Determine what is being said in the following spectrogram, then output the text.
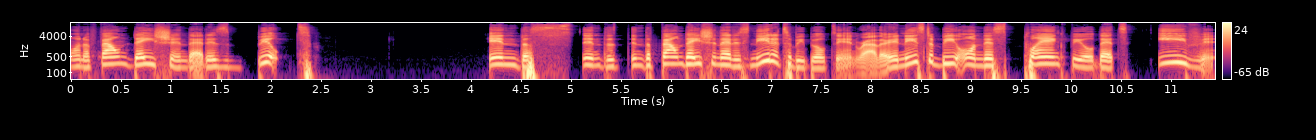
on a foundation that is built in the in the in the foundation that is needed to be built in rather it needs to be on this playing field that's even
